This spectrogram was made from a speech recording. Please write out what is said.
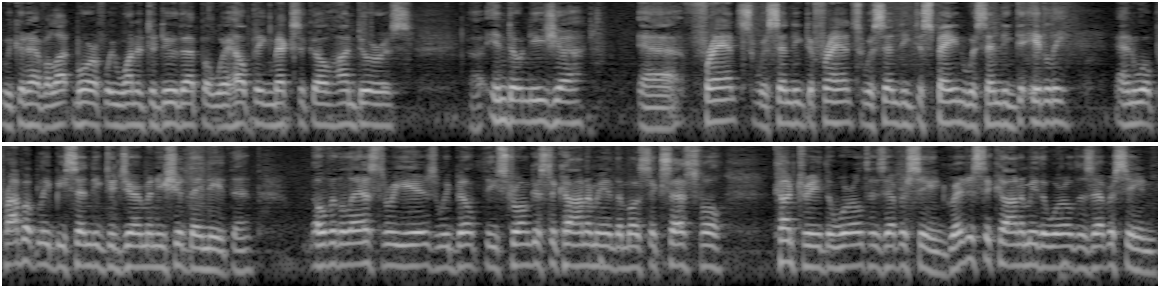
we could have a lot more if we wanted to do that, but we're helping Mexico, Honduras, uh, Indonesia, uh, France. We're sending to France. We're sending to Spain. We're sending to Italy. And we'll probably be sending to Germany should they need them. Over the last three years, we built the strongest economy and the most successful country the world has ever seen. Greatest economy the world has ever seen.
